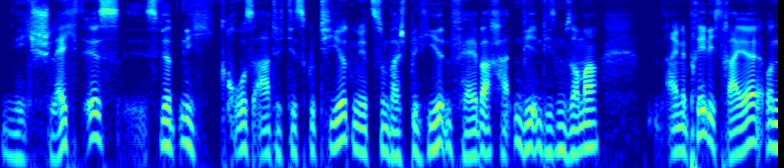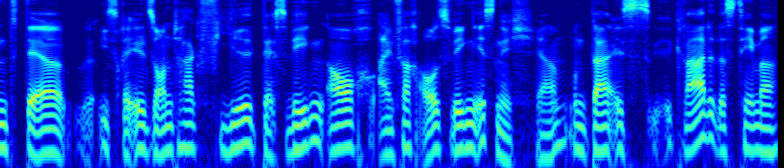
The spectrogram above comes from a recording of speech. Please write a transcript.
nicht schlecht ist. Es wird nicht großartig diskutiert. Und jetzt zum Beispiel hier in Fellbach hatten wir in diesem Sommer eine Predigtreihe und der Israel-Sonntag fiel deswegen auch einfach aus wegen ist nicht. Ja? Und da ist gerade das Thema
